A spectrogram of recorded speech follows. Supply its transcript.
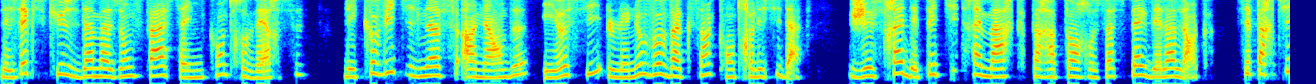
les excuses d'Amazon face à une controverse, les COVID-19 en Inde et aussi le nouveau vaccin contre le sida. Je ferai des petites remarques par rapport aux aspects de la langue. C'est parti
